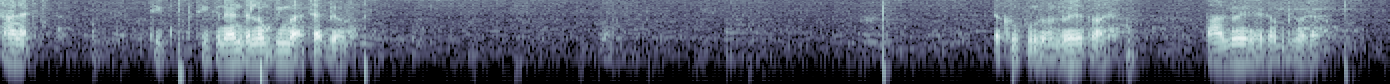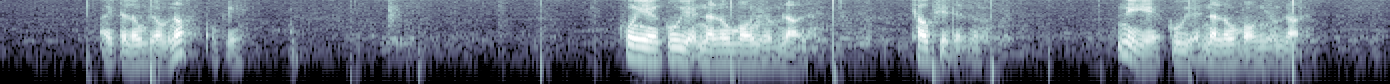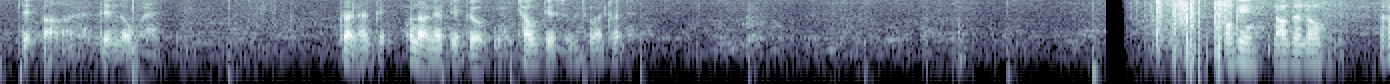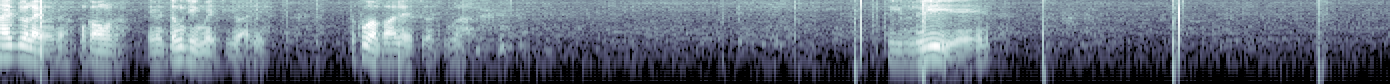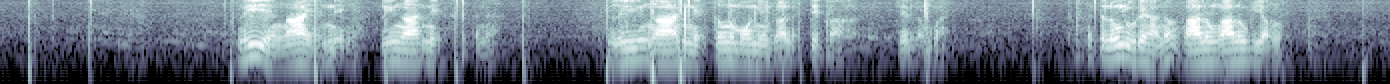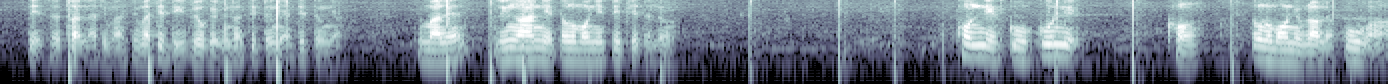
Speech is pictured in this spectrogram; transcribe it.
ထားလိုက်ဒီဒီကနန်းတစ်လုံးပြီးမှဆက်ပြောမယ်တခုခုတော့လွဲသွားတယ်ဘာလွဲတယ်တော့မပြောတာအဲ့တစ်လုံးပြောမနော်โอเคခွန်ရဲ့ကိုယ့်ရဲ့နှလုံးပေါင်းရင်မလား6ဖြစ်တယ်လို့နှစ်ရဲ့ကိုယ့်ရဲ့နှလုံးပေါင်းရင်မလား ။ တစ်ပါတစ်လုံးပဲထွက်လာတစ်ခုနလည်းတစ်ပြောပြီး6တစ်ဆိုပြီးဒီမှာထွက်တယ်โอเคနောက်တစ်လုံးတစ်ခိုင်းပြောလိုက်မယ်ဗျမကောင်းဘူးလားဒီသုံးချိန်ပဲရှိပါသေးတယ်တခုကပါလဲဆိုတော့ဒီမှာဒီလေးရဲ့ လေးရယ်ငါးရယ်နှစ်ရယ်လေးငါးနှစ်ဆိုတဲ့နာလေးငါးနှစ်သုံးလုံးပေါင်းခြင်းဘယ်လောက်လဲတစ်ပါတစ်လုံးပါတစ်လုံးလူတဲ့ဟာနော်ငါးလုံးငါးလုံးပြည့်အောင်လို့တစ်ဆိုထွက်လာဒီမှာဒီမှာတစ်တီပြောခဲ့ပြီနော်တစ်တုံညာတစ်တုံညာဒီမှာလဲလေးငါးနှစ်သုံးလုံးပေါင်းခြင်းတစ်ဖြစ်တယ်လို့ခုနှစ်ကိုကိုနှစ်ခွန်သုံးလုံးပေါင်းခြင်းဘယ်လောက်လဲကိုပါ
